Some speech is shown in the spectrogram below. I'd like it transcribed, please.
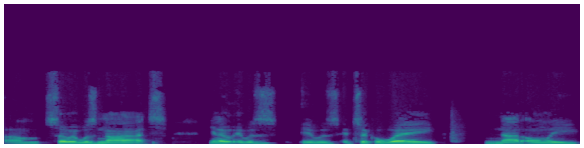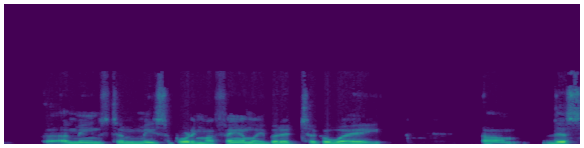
um, so it was not you know it was it was it took away not only a means to me supporting my family, but it took away um, this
